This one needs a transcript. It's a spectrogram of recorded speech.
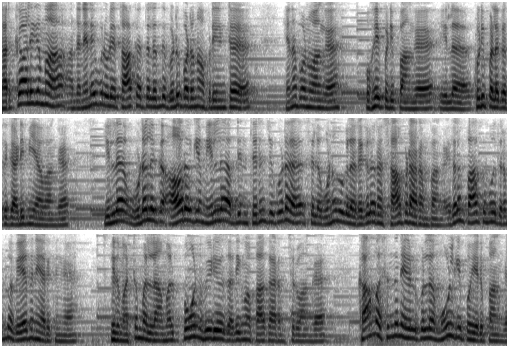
தற்காலிகமாக அந்த நினைவுகளுடைய தாக்கத்திலேருந்து விடுபடணும் அப்படின்ட்டு என்ன பண்ணுவாங்க? புகைப்பிடிப்பாங்க இல்லை குடிப்பழக்கத்துக்கு அடிமையாவாங்க இல்லை உடலுக்கு ஆரோக்கியம் இல்லை அப்படின்னு தெரிஞ்சு கூட சில உணவுகளை ரெகுலராக சாப்பிட ஆரம்பிப்பாங்க. இதெல்லாம் பார்க்கும்போது ரொம்ப வேதனையாக இருக்குங்க. இது மட்டும் இல்லாமல் போன் வீடியோஸ் அதிகமாக பார்க்க ஆரம்பிச்சிருவாங்க. காம சிந்தனைகளுக்குள்ளே மூழ்கி போயிருப்பாங்க.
